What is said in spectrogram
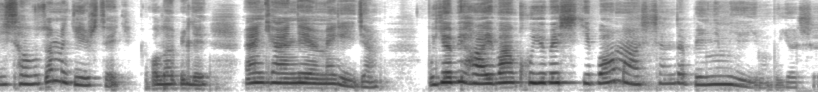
Biz havuza mı girsek? Olabilir. Ben kendi evime giyeceğim. Bu ya bir hayvan kulübesi gibi ama aslında benim yerim bu yaşı.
